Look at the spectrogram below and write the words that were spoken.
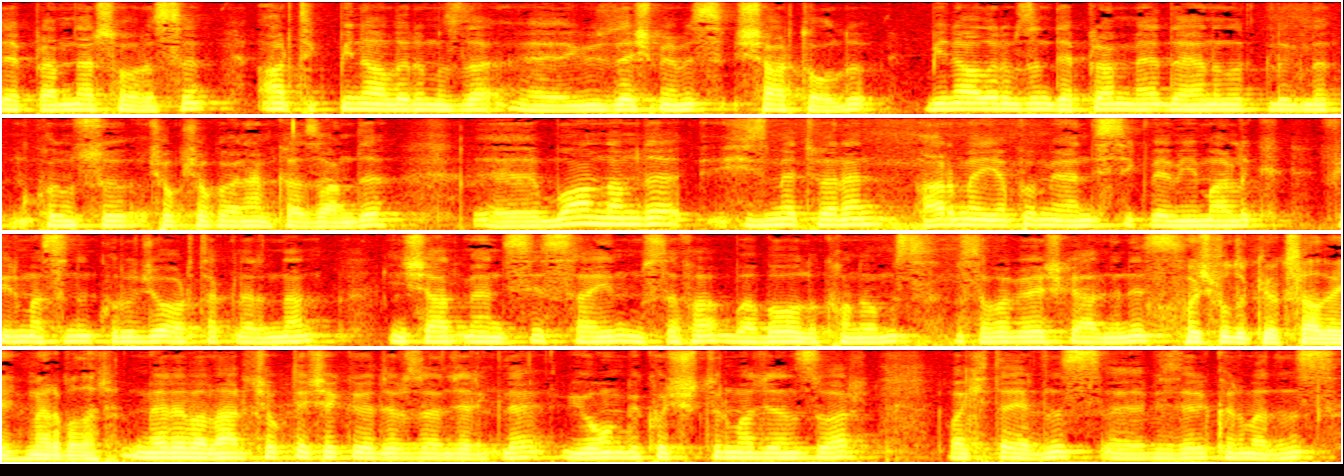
depremler sonrası artık binalarımızla e, yüzleşmemiz şart oldu. Binalarımızın depreme dayanıklılığı konusu çok çok önem kazandı. E, bu anlamda hizmet veren Arme Yapı Mühendislik ve Mimarlık firmasının kurucu ortaklarından İnşaat Mühendisi Sayın Mustafa Babaoğlu konuğumuz. Mustafa Bey hoş geldiniz. Hoş bulduk Göksal Bey. Merhabalar. Merhabalar. Çok teşekkür ediyoruz öncelikle. Yoğun bir koşuşturmacanız var. Vakit ayırdınız. E, bizleri kırmadınız.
